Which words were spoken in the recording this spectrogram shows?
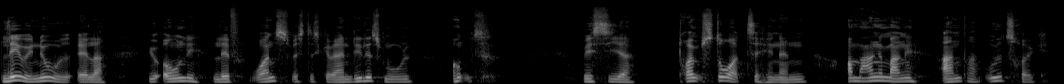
lev i nuet, eller you only live once, hvis det skal være en lille smule ungt. Vi siger, drøm stort til hinanden, og mange, mange andre udtryk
